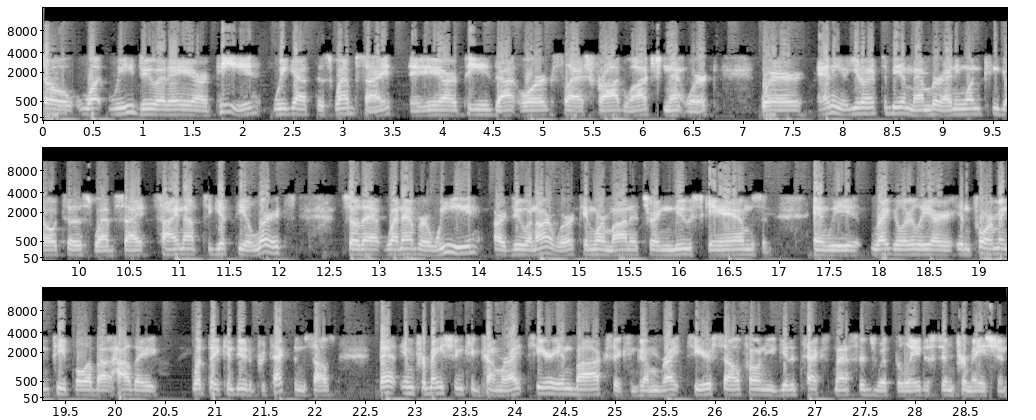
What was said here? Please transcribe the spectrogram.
So what we do at AARP, we got this website, aarp.org slash network, where any you don't have to be a member. Anyone can go to this website, sign up to get the alerts, so that whenever we are doing our work and we're monitoring new scams and and we regularly are informing people about how they what they can do to protect themselves, that information can come right to your inbox. It can come right to your cell phone. You get a text message with the latest information.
